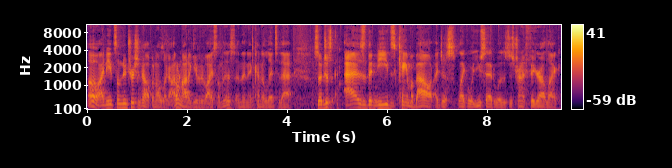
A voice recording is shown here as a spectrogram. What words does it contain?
oh, I need some nutrition help. And I was like, I don't know how to give advice on this. And then it kind of led to that. So just as the needs came about, I just, like what you said, was just trying to figure out, like,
